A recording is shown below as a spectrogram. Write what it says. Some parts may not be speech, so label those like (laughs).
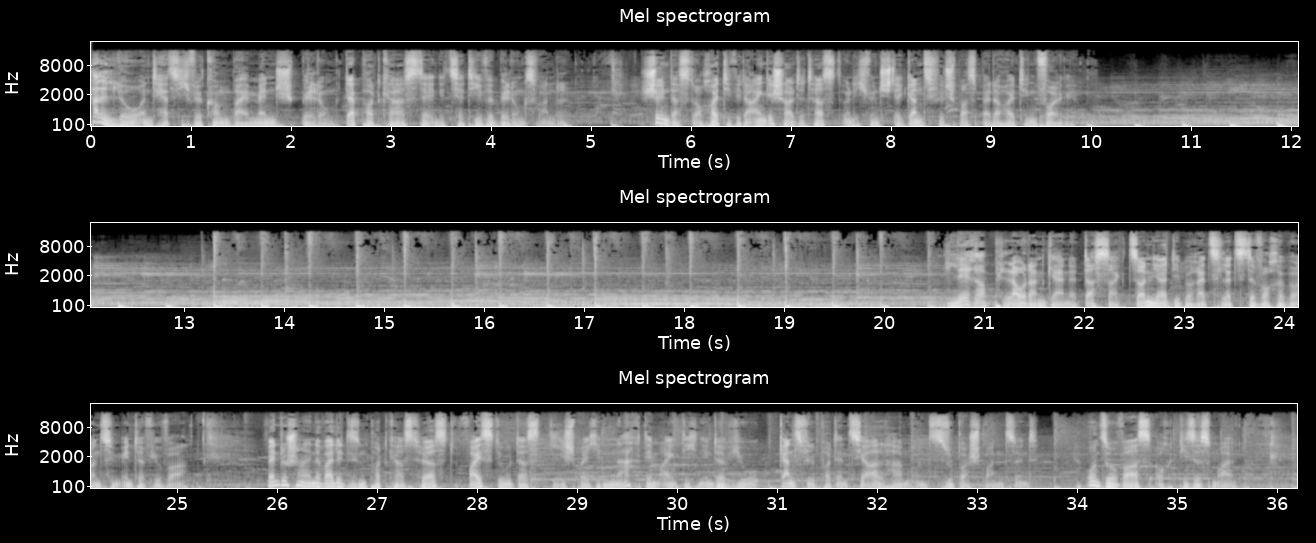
Hallo und herzlich willkommen bei Mensch Bildung, der Podcast der Initiative Bildungswandel. Schön, dass du auch heute wieder eingeschaltet hast und ich wünsche dir ganz viel Spaß bei der heutigen Folge. Lehrer plaudern gerne, das sagt Sonja, die bereits letzte Woche bei uns im Interview war. Wenn du schon eine Weile diesen Podcast hörst, weißt du, dass die Gespräche nach dem eigentlichen Interview ganz viel Potenzial haben und super spannend sind. Und so war es auch dieses Mal.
